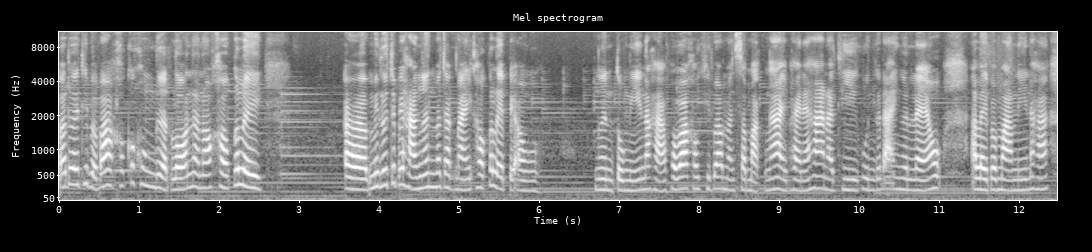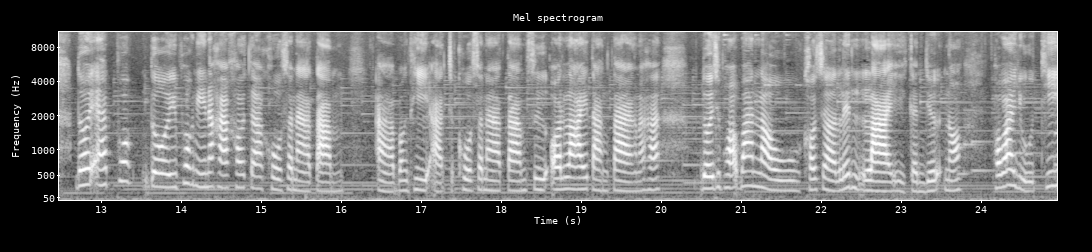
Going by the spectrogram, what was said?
ก็ด้วยที่แบบว่าเขาก็คงเดือดร้อนนะเนาะเขาก็เลยเอ่อไม่รู้จะไปหาเงินมาจากไหนเขาก็เลยไปเอาเงินตรงนี้นะคะ เพราะว่าเขาคิดว่ามันสมัครง่ายภายใน 5 นาทีคุณก็ได้เงินแล้วอะไรประมาณนี้นะคะ โดยแอปพวกโดยพวกนี้นะคะเขาจะโฆษณาตาม บางทีอาจจะโฆษณาตามสื่อออนไลน์ต่างๆนะคะ โดยเฉพาะบ้านเราเขาจะเล่นไลน์กันเยอะเนาะเพราะว่าอยู่ที่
